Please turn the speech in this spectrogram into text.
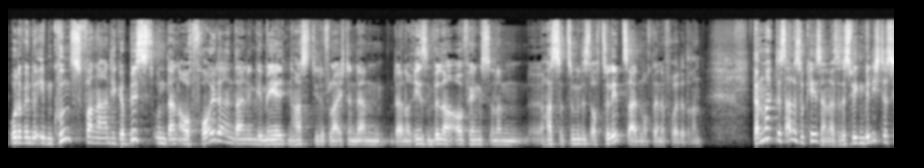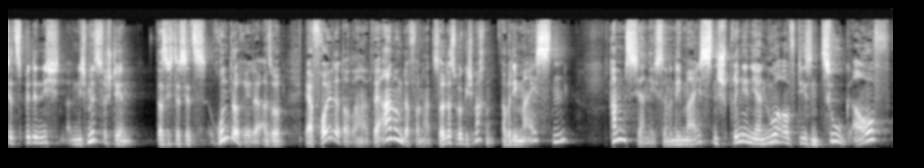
Oder wenn du eben Kunstfanatiker bist und dann auch Freude an deinen Gemälden hast, die du vielleicht in, dein, deiner Riesenvilla aufhängst und dann äh, hast du zumindest auch zu Lebzeiten noch deine Freude dran. Dann mag das alles okay sein. Also deswegen will ich das jetzt bitte nicht, nicht missverstehen, dass ich das jetzt runterrede. Also wer Freude daran hat, wer Ahnung davon hat, soll das wirklich machen. Aber die meisten haben es ja nicht, sondern die meisten springen ja nur auf diesen Zug auf,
